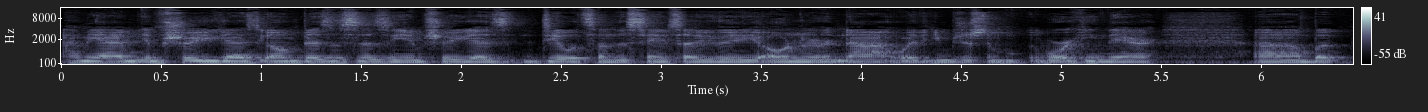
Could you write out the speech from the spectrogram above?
I mean, I'm, I'm, sure you guys own businesses, and I'm sure you guys deal with some of the same stuff, whether you own it or not, whether you're just working there. Um, but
